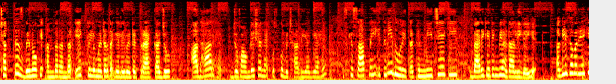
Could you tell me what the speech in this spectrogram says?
36 दिनों के अंदर अंदर एक किलोमीटर तक एलिवेटेड ट्रैक का जो आधार है, जो फाउंडेशन है, उसको बिछा दिया गया है। इसके साथ में ही इतनी दूरी तक नीचे की बैरिकेडिंग भी हटा ली गई है। अगली खबर यह कि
